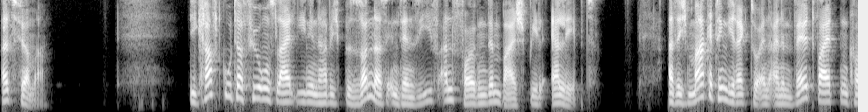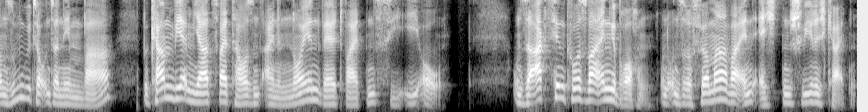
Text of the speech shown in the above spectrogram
als Firma? Die Kraft guter Führungsleitlinien habe ich besonders intensiv an folgendem Beispiel erlebt. Als ich Marketingdirektor in einem weltweiten Konsumgüterunternehmen war, bekamen wir im Jahr 2000 einen neuen weltweiten CEO. Unser Aktienkurs war eingebrochen und unsere Firma war in echten Schwierigkeiten.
